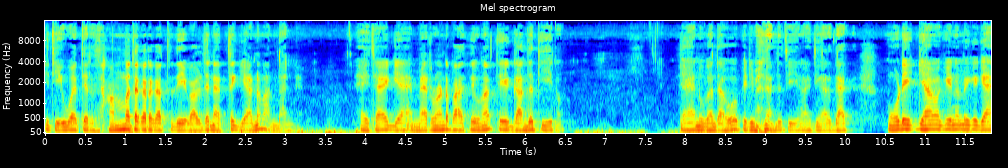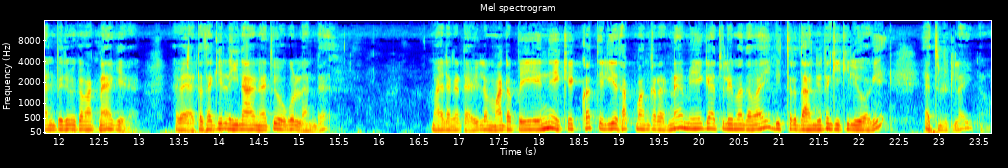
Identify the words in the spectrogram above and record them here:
ඉතින් ඒව ඇත්තට සම්මත කරගත්ත දේවල්ද නැත්te කියන්න මන් දන්නේ. ඒ තමයි මැරුණාට පස්සේ වුණත් ඒ ගඳ තියෙනවා. ගෑනු ගඳ හෝ පිරිමි ගඳ තියෙනවා. ඉතින් අර දැක් මෝඩෙක් ගියාම කියන මේක ගෑනු පිරිමි කමක් නැහැ කියලා. හැබැයි ඇට සැකිල්ල hina නැති ඕගොල්ලන්ට මයි ළඟට ඇවිල්ලා මට පේන්නේ එක එක්කත් එළිය සක්මන් කරන්නේ නැහැ. මේක ඇතුළේම තමයි පිටර දාන්නට කිකිලිය වගේ ඇතුළටලා ඉන්නවා.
